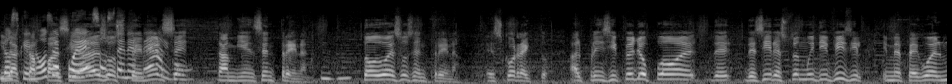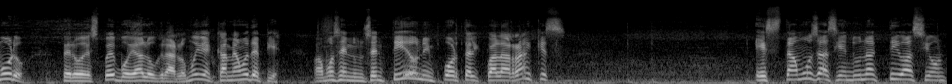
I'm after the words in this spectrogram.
y la capacidad de sostenerse también se entrena. Todo eso se entrena, es correcto. Al principio yo puedo decir esto es muy difícil y me pego del muro, pero después voy a lograrlo. Muy bien, cambiamos de pie. Vamos en un sentido, no importa el cual arranques. Estamos haciendo una activación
